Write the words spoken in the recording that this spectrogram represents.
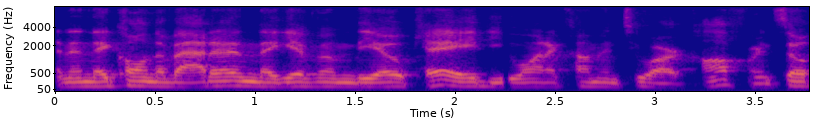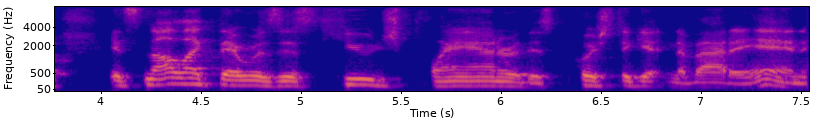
And then they call Nevada and they give them the okay. Do you want to come into our conference? So it's not like there was this huge plan or this push to get Nevada in.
